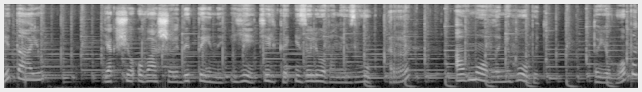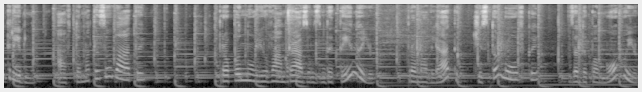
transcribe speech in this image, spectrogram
Вітаю! Якщо у вашої дитини є тільки ізольований звук Р, а в мовленні губить, то його потрібно автоматизувати. Пропоную вам разом з дитиною промовляти чистомовки за допомогою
